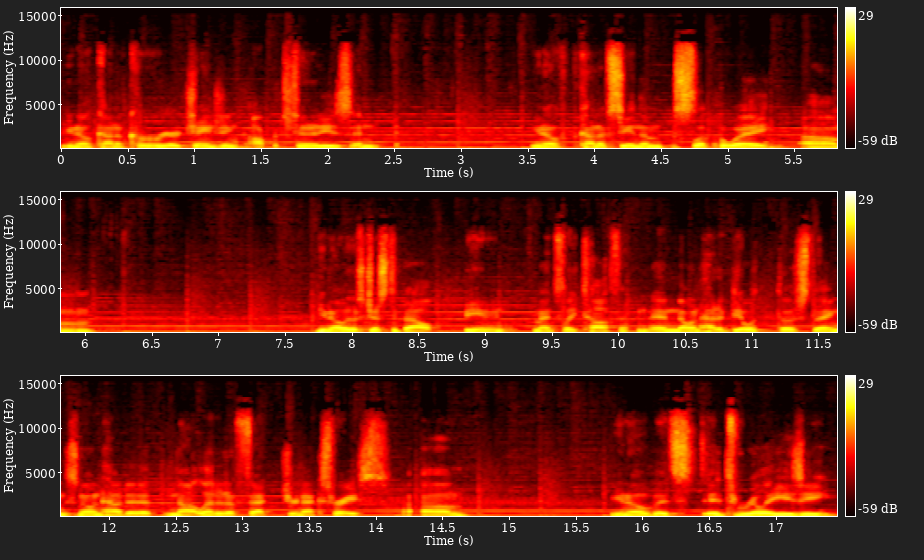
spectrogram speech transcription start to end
you know, kind of career changing opportunities and, you know, kind of seeing them slip away. Um, you know, it's just about being mentally tough and, and, knowing how to deal with those things, knowing how to not let it affect your next race. Um, you know, it's it's really easy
